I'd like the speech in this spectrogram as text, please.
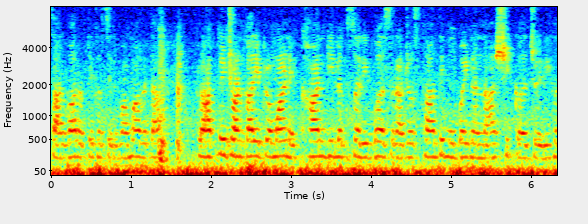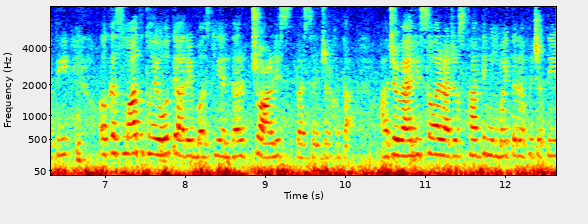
સારવાર અર્થે ખસેડવામાં આવ્યા હતા. પ્રાથમિક જાણકારી પ્રમાણે ખાનગી લક્ઝરી બસ રાજસ્થાનથી મુંબઈના નાસિક જઈ રહી હતી. અકસ્માત થયો ત્યારે બસની અંદર ચાલીસ પેસેન્જર હતા. આજે વહેલી સવારે રાજસ્થાનથી મુંબઈ તરફ જતી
